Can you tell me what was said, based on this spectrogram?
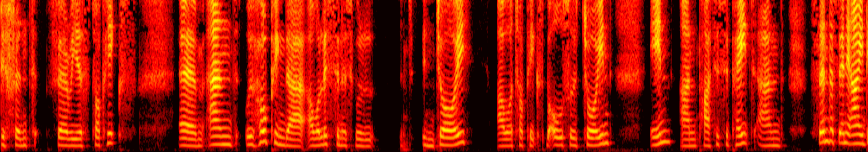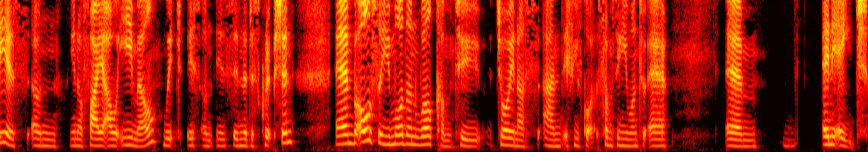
different various topics. Um and we're hoping that our listeners will enjoy our topics but also join in and participate and send us any ideas on you know via our email which is on is in the description. Um, but also you're more than welcome to join us and if you've got something you want to air um any age.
